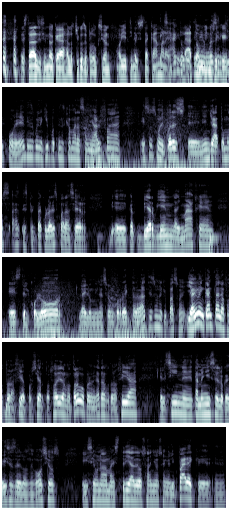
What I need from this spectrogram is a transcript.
estabas diciendo acá a los chicos de producción, oye, tienes esta cámara, y que Exacto, el güey, Atom y no sé qué. equipo, ¿eh? Tienes buen equipo, tienes cámaras Sony Alpha, esos monitores eh, Ninja Atomos ah, espectaculares para hacer, eh, ver bien la imagen, este, el color, la iluminación correcta. La verdad, tienes un equipazo, ¿eh? Y a mí me encanta la fotografía, por cierto. Soy dermatólogo, pero me encanta la fotografía, el cine. También hice lo que dices de los negocios. Hice una maestría de dos años en el IPADE, que eh,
